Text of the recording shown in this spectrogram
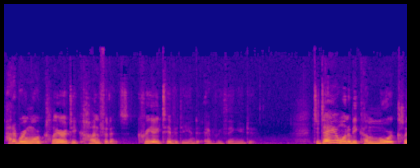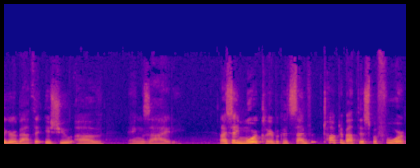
how to bring more clarity, confidence, creativity into everything you do. Today I want to become more clear about the issue of anxiety. And I say more clear because I've talked about this before,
